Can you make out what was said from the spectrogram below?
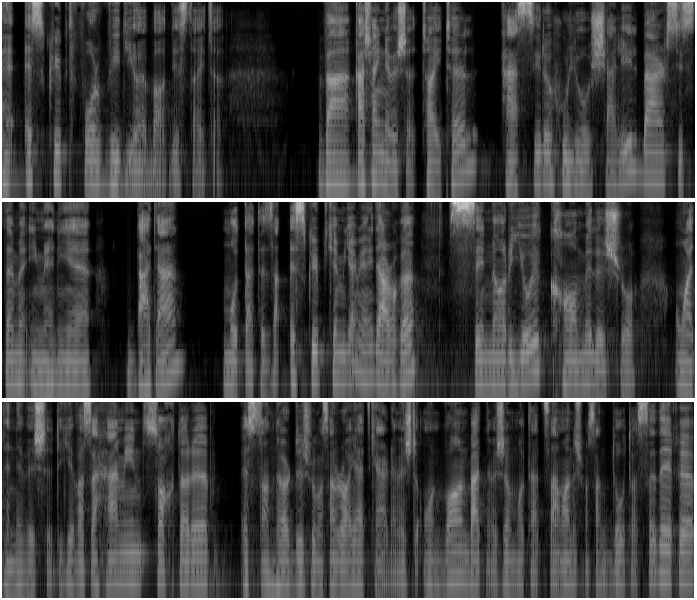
a script for video about this title. و قشنگ نوشته title تاثیر هلو و شلیل بر سیستم ایمنی بدن. مدت زمان script که میگم یعنی در واقع سناریو کاملش رو اومده نوشته دیگه. واسه همین ساختار استانداردش رو مثلا رعایت کرده. نوشته عنوان بعد نوشته مدت زمانش مثلا دو تا سه دقیقه.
